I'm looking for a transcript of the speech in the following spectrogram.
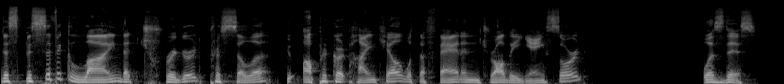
the specific line that triggered Priscilla to uppercut Heinkel with the fan and draw the Yang sword was this.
